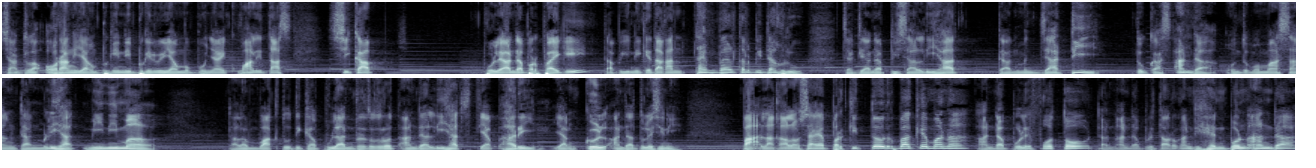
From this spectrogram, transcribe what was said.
saya adalah orang yang begini-begini, yang mempunyai kualitas sikap. Boleh Anda perbaiki, tapi ini kita akan tempel terlebih dahulu. Jadi Anda bisa lihat dan menjadi tugas Anda untuk memasang dan melihat minimal dalam waktu tiga bulan berturut-turut Anda lihat setiap hari yang goal Anda tulis ini. Pak lah kalau saya pergi tur bagaimana? Anda boleh foto dan Anda boleh taruhkan di handphone Anda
